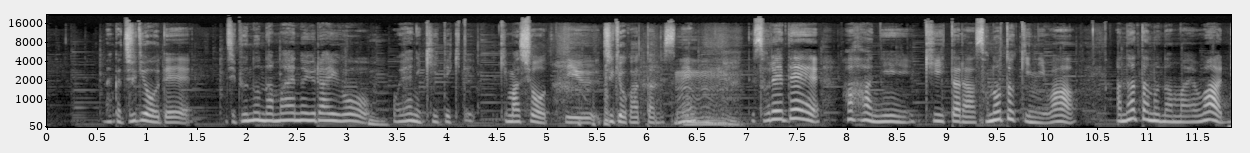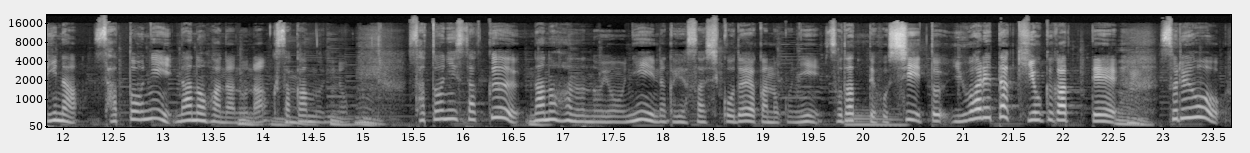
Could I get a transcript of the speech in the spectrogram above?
なんか授業で自分の名前の由来をうん。親に聞いてきてきましょうっていう授業があったんですね。うんうんでそれで母に聞いたらその時には「あなたの名前はリナ里に菜の花の名、うん。草冠の、里に咲く菜の花のようになんか優しく穏やかな子に育ってほしいと言われた記憶があって、うん。それを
